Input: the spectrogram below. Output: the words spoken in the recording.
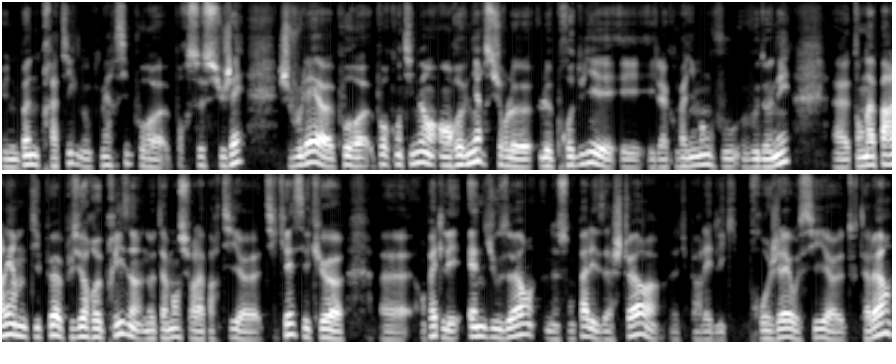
une bonne pratique. Donc, merci pour, pour ce sujet. Je voulais, pour, pour continuer, en, en revenir sur le, produit et, et, l'accompagnement que vous, vous donnez. tu en as parlé un petit peu à plusieurs reprises notamment sur la partie euh, ticket, c'est que euh, en fait les end users ne sont pas les acheteurs. Tu parlais de l'équipe projet aussi euh, tout à l'heure.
